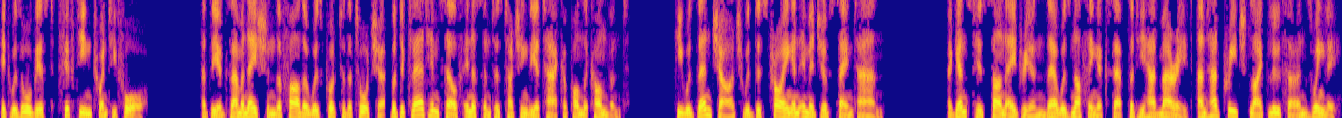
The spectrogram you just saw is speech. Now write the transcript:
It was August, 1524. At the examination the father was put to the torture, but declared himself innocent as touching the attack upon the convent. He was then charged with destroying an image of Saint Anne. Against his son Adrian there was nothing except that he had married, and had preached like Luther and Zwingli.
